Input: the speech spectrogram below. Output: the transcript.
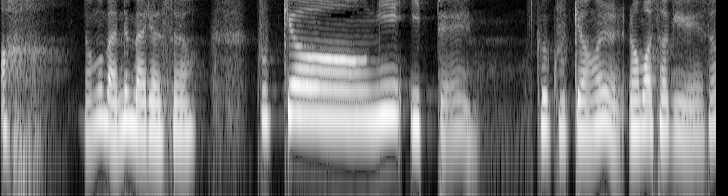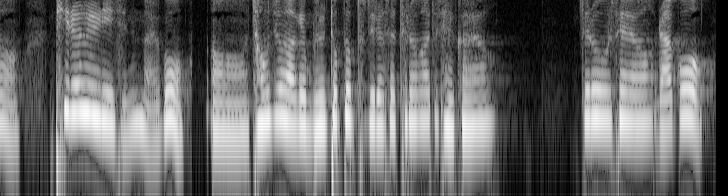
아, 너무 맞는 말이었어요. 국경이 있되 그 국경을 넘어서기 위해서 피를 흘리지는 말고 어, 정중하게 문을 똑똑 두드려서 들어가도 될까요? 들어오세요. 라고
